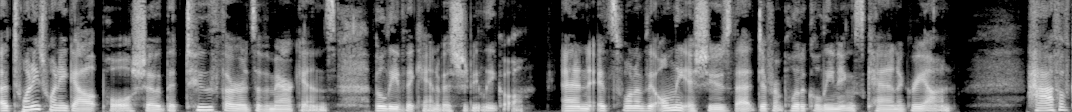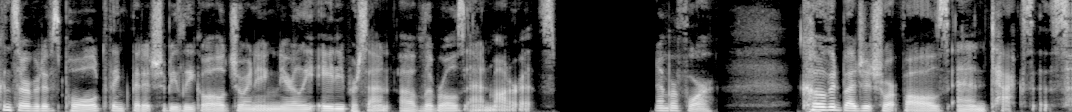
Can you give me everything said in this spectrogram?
A 2020 Gallup poll showed that two thirds of Americans believe that cannabis should be legal. And it's one of the only issues that different political leanings can agree on. Half of conservatives polled think that it should be legal, joining nearly 80% of liberals and moderates. Number four, COVID budget shortfalls and taxes.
